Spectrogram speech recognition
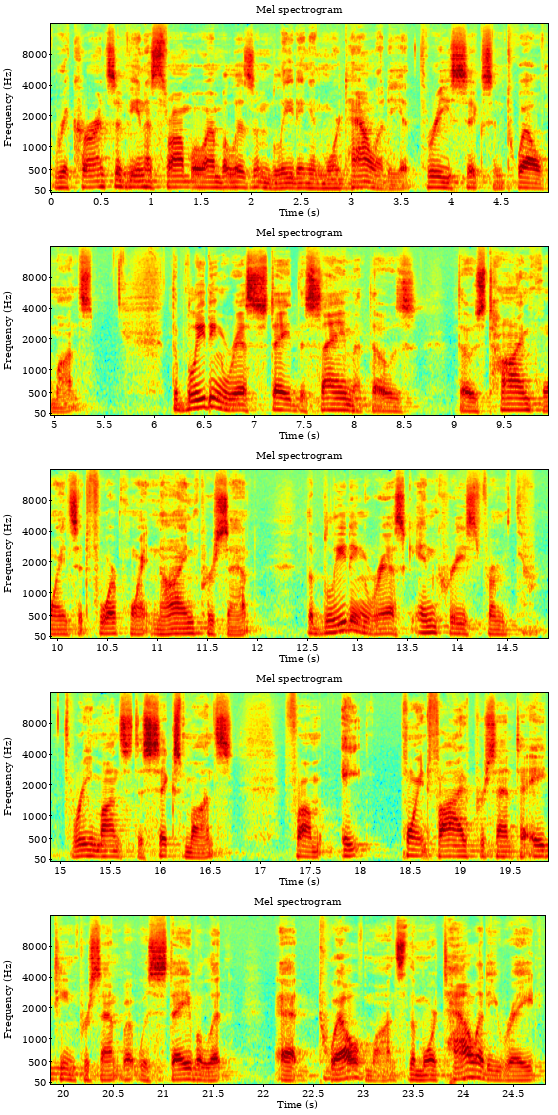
recurrence of venous thromboembolism, bleeding, and mortality at 3, 6, and 12 months. The bleeding risk stayed the same at those, those time points at 4.9%. The bleeding risk increased from th three months to six months, from 8.5% to 18%, but was stable at, at 12 months. The mortality rate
